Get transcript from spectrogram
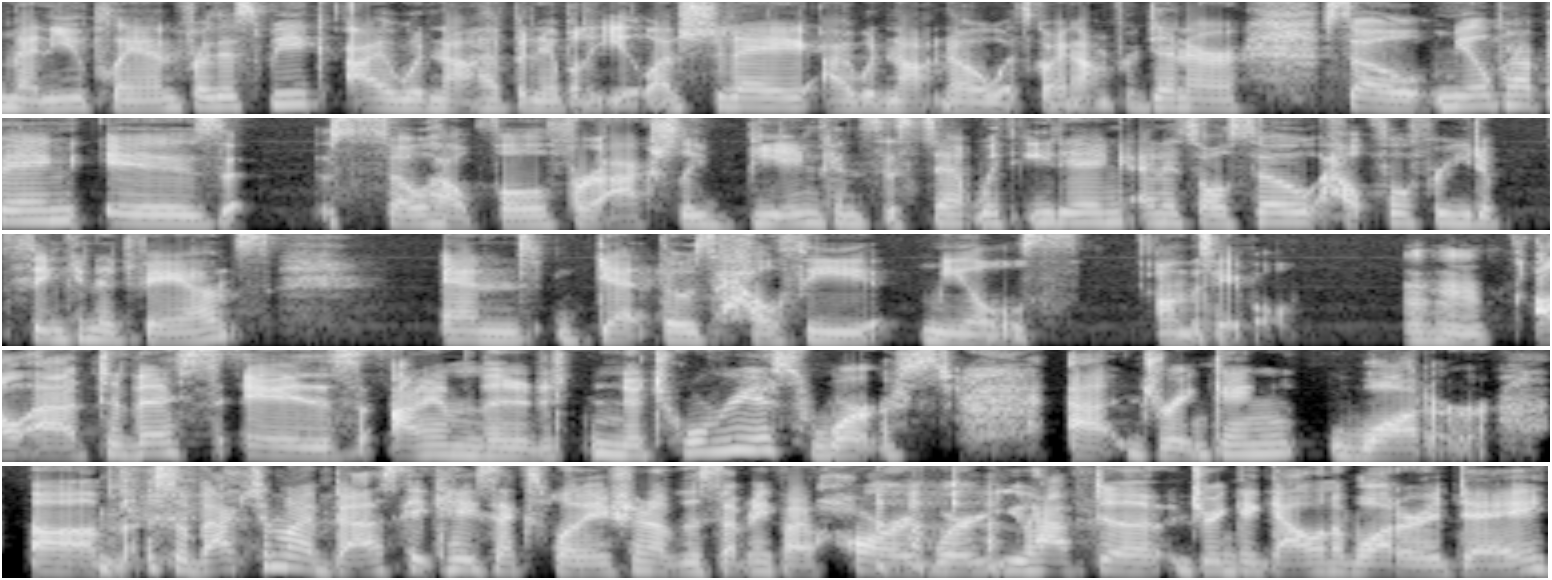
menu plan for this week, I would not have been able to eat lunch today. I would not know what's going on for dinner. So, meal prepping is so helpful for actually being consistent with eating. And it's also helpful for you to think in advance and get those healthy meals on the table. Mm-hmm. I'll add to this is I am the notorious worst at drinking water. Um, so back to my basket case explanation of the 75 hard, where you have to drink a gallon of water a day.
